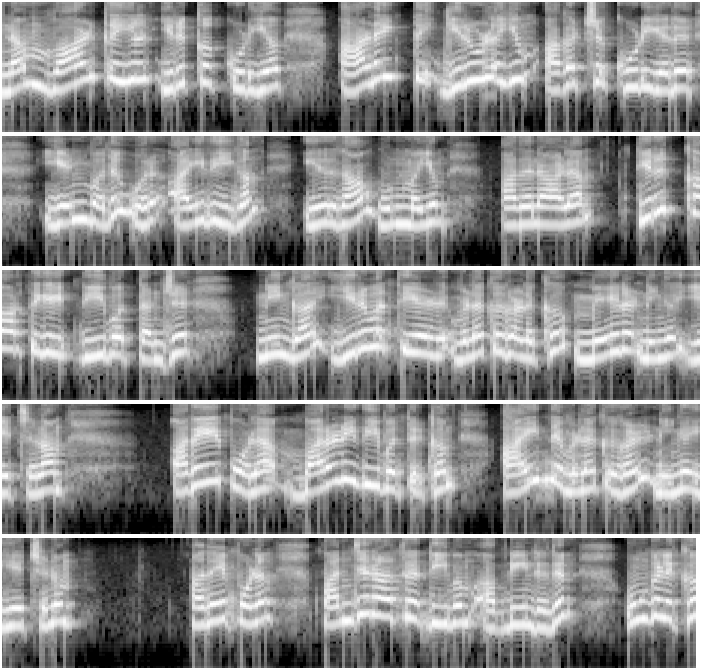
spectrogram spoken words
நம் வாழ்க்கையில் இருக்கக்கூடிய அனைத்து இருளையும் அகற்றக்கூடியது என்பது ஒரு ஐதீகம். இதுதான் உண்மையும். அதனால் திருக்கார்த்திகை தீபத்தன்று நீங்கள் இருபத்தி ஏழு விளக்குகளுக்கு மேலே நீங்கள் ஏற்றலாம். அதே போல் பரணி தீபத்திற்கும் ஐந்து விளக்குகள் நீங்கள் ஏற்றணும். அதே போல் பஞ்சராத்திர தீபம் அப்படின்றது உங்களுக்கு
